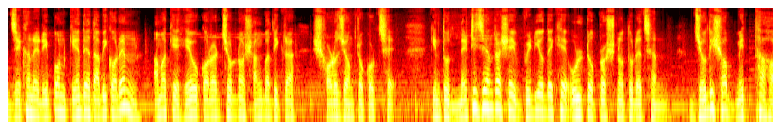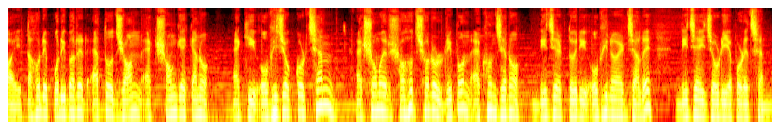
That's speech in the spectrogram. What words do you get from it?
যেখানে রিপন কেঁদে দাবি করেন, আমাকে হেয় করার জন্য সাংবাদিকরা ষড়যন্ত্র করছে। কিন্তু নেটিজেনরা সেই ভিডিও দেখে উল্টো প্রশ্ন তুলেছেন, যদি সব মিথ্যা হয়, তাহলে পরিবারের এত জন একসঙ্গে কেন একই অভিযোগ করছেন একসময়ের সহজ সরল রিপন এখন যেন নিজের তৈরি অভিনয়ের জালে নিজেই জড়িয়ে পড়েছেন।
